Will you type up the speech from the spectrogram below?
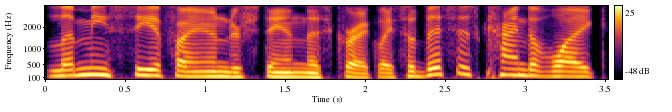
let me see if I understand this correctly. So this is kind of like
